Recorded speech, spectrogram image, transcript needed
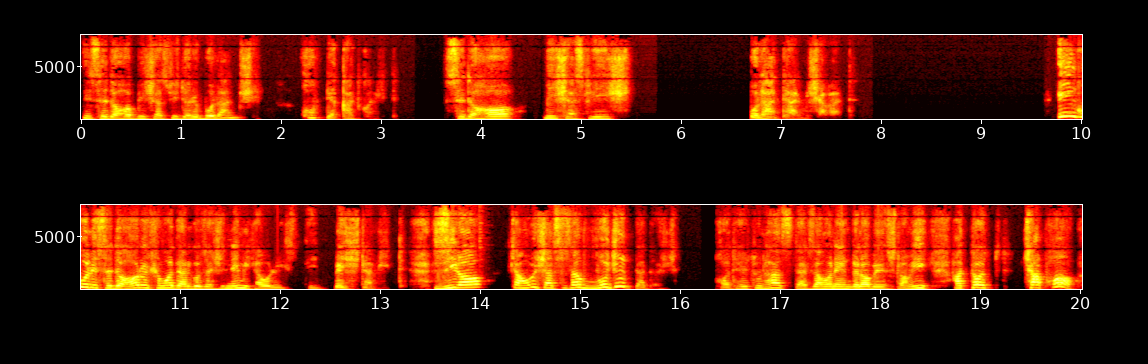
این صداها بیش از پیش داره بلند میشه. خوب دقت کنید. صداها بیش از پیش بلندتر می شود این گونه صداها رو شما در گذشته نمی‌توانستید بشنوید. زیرا جوابش اساسا وجود نداشت. خاطرتون هست؟ در زمان انقلاب اسلامی حتی چپ ها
